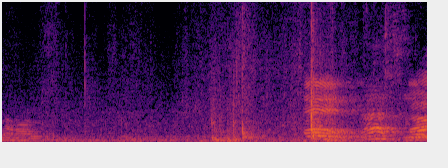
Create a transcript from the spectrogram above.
not armed. That's nine,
